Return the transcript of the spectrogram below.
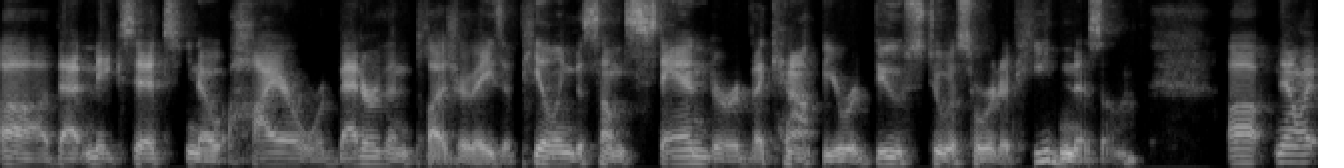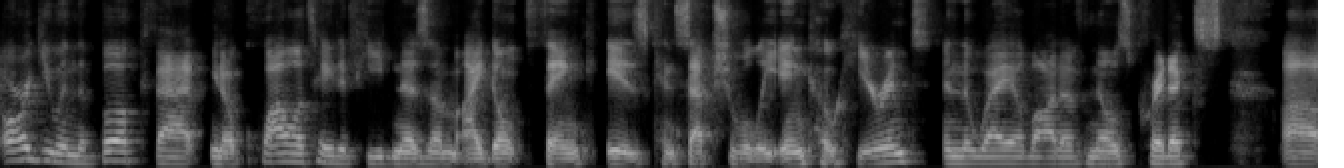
uh, that makes it you know higher or better than pleasure that he's appealing to some standard that cannot be reduced to a sort of hedonism. Uh, now i argue in the book that you know qualitative hedonism i don't think is conceptually incoherent in the way a lot of mill's critics uh,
